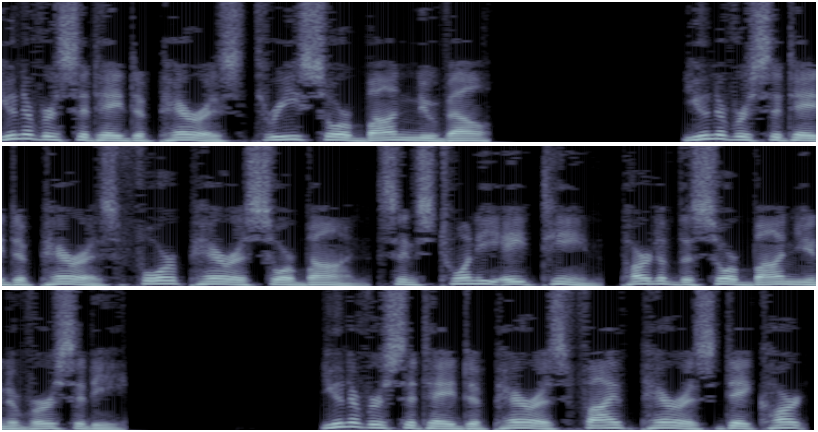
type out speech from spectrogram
Université de Paris 3 Sorbonne Nouvelle Université de Paris 4 Paris Sorbonne since 2018, part of the Sorbonne University. Université de Paris 5 Paris Descartes.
